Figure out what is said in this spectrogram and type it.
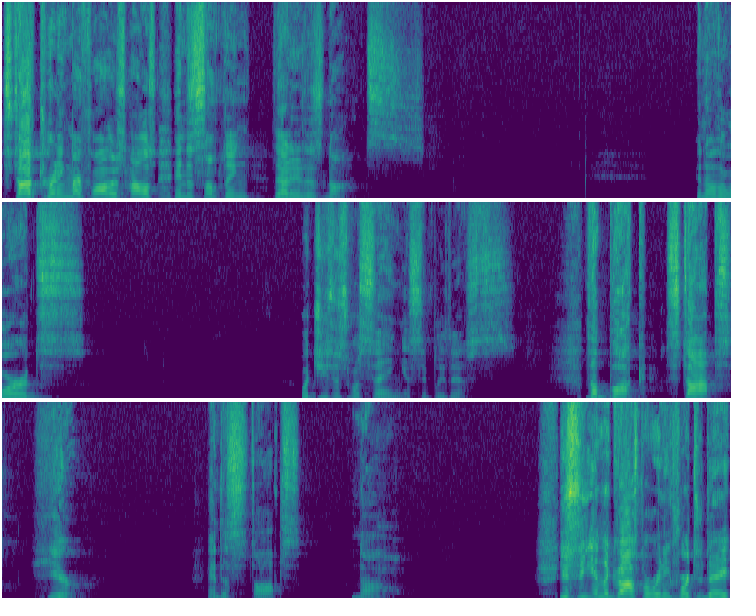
Stop turning my father's house into something that it is not. In other words, what Jesus was saying is simply this the buck stops here, and it stops now. You see, in the gospel reading for today,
